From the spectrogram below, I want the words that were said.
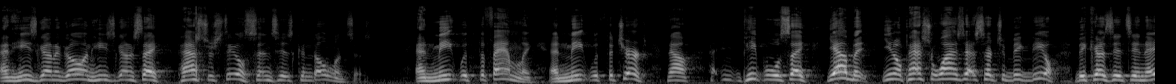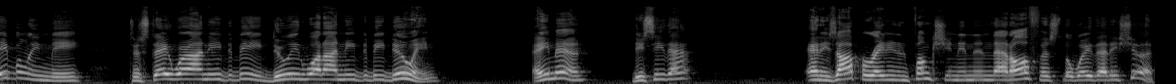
And he's going to go and he's going to say, Pastor Steele sends his condolences. and meet with the family and meet with the church. Now, people will say, yeah, but you know, Pastor, why is that such a big deal? Because it's enabling me to stay where I need to be, doing what I need to be doing. Amen. Do you see that? And he's operating and functioning in that office the way that he should.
